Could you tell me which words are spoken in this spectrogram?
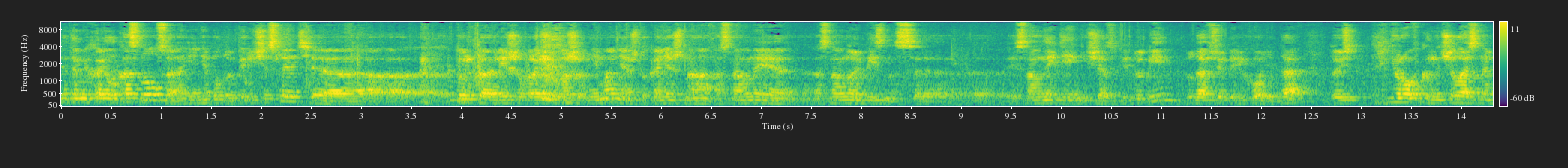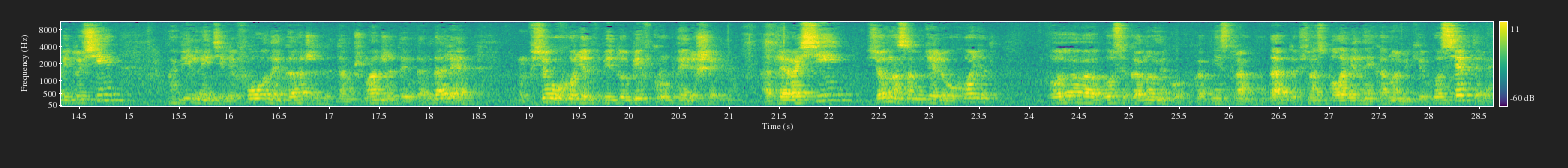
Это Михаил коснулся, я не буду перечислять, э, э, только лишь обращу ваше внимание, что, конечно, основные, основной бизнес, э, основные деньги сейчас в B2B, туда все переходит, да, то есть тренировка началась на B2C, мобильные телефоны, гаджеты, там, шмаджеты и так далее, все уходит в B2B, в крупные решения. А для России все на самом деле уходит в госэкономику, как ни странно, да, то есть у нас половина экономики в госсекторе,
